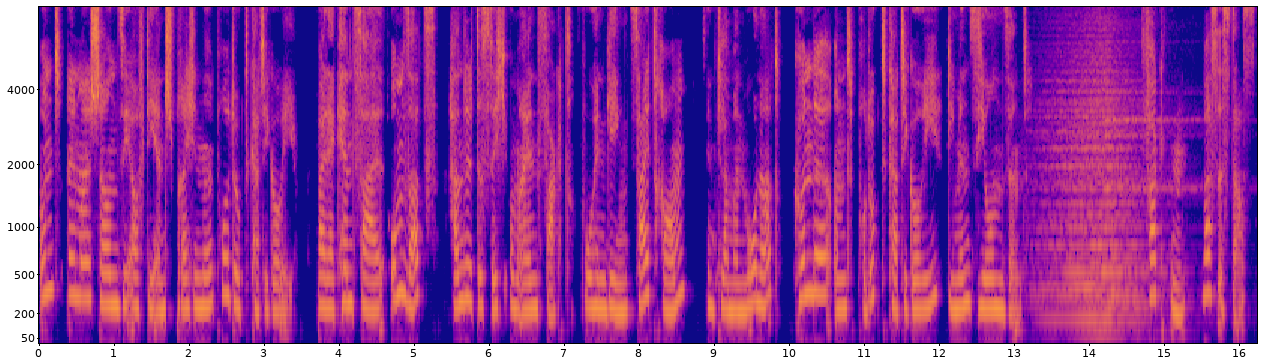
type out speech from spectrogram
und einmal schauen Sie auf die entsprechende Produktkategorie. Bei der Kennzahl Umsatz handelt es sich um einen Fakt, wohingegen Zeitraum in Klammern Monat, Kunde und Produktkategorie Dimensionen sind. Fakten, was ist das?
